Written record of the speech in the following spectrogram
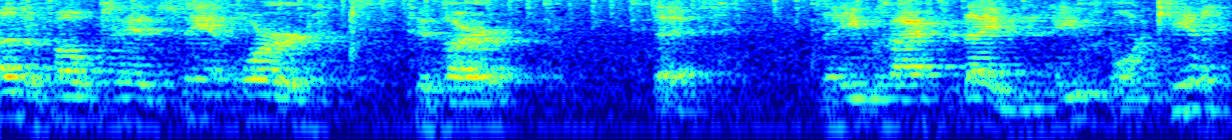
other folks had sent word to her that, that he was after David, and he was gonna kill him.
